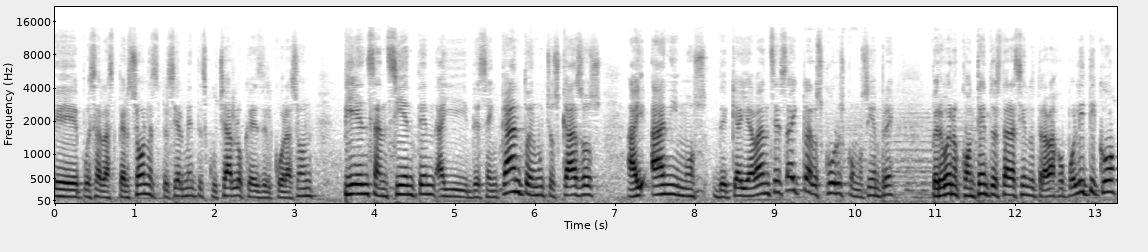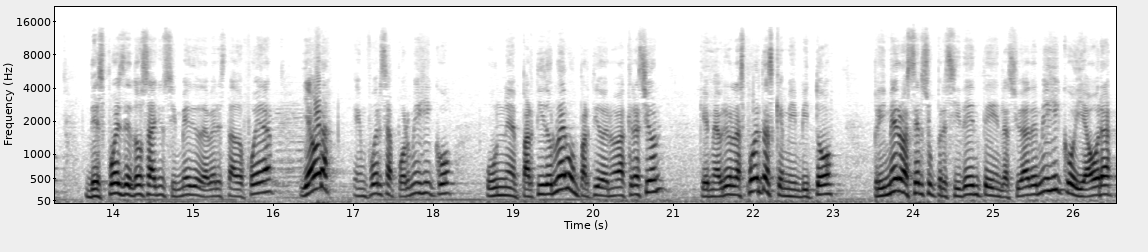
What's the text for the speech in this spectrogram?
eh, pues a las personas, especialmente escuchar lo que desde el corazón piensan, sienten, hay desencanto en muchos casos, hay ánimos de que hay avances, hay claroscuros como siempre, pero bueno, contento de estar haciendo trabajo político después de dos años y medio de haber estado fuera. Y ahora en Fuerza por México, un eh, partido nuevo, un partido de nueva creación que me abrió las puertas, que me invitó primero a ser su presidente en la Ciudad de México y ahora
